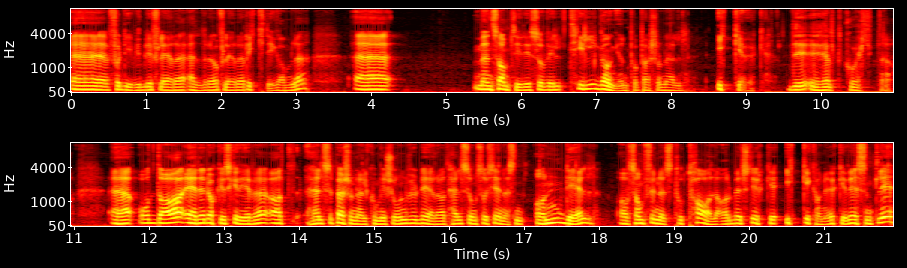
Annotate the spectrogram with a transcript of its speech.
Eh, fordi vi blir flere eldre og flere riktig gamle. Eh, men samtidig så vil tilgangen på personell ikke øke. Det er helt korrekt. Eh, og da er det dere skriver at Helsepersonellkommisjonen vurderer at helse- og omsorgstjenestens andel av samfunnets totale arbeidsstyrke ikke kan øke vesentlig,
